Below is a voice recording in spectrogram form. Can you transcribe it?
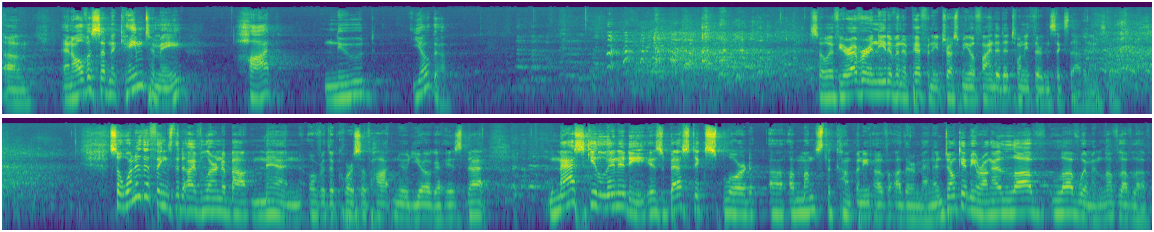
Um, and all of a sudden, it came to me, hot, nude yoga. So if you're ever in need of an epiphany, trust me, you'll find it at 23rd and 6th Avenue. So. So, one of the things that I've learned about men over the course of hot nude yoga is that masculinity is best explored uh, amongst the company of other men. And don't get me wrong, I love, love women, love, love, love.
